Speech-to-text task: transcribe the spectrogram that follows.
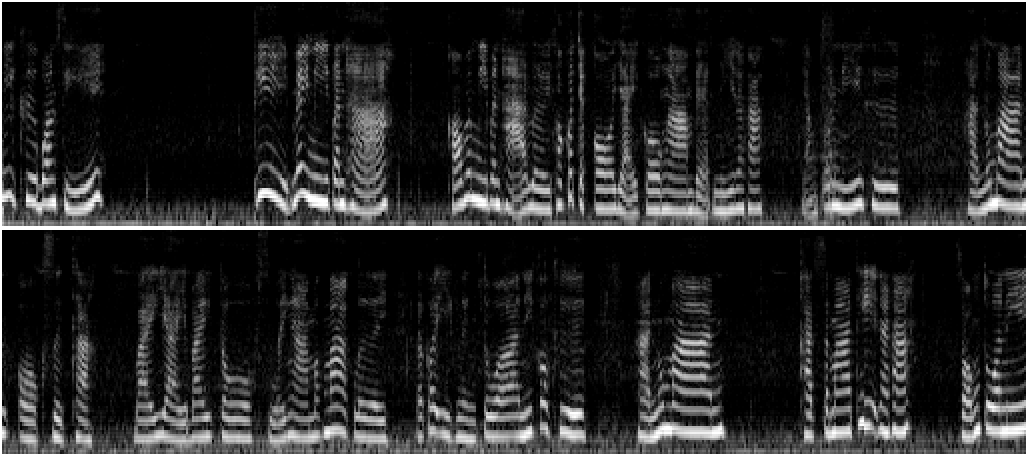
นี่คือบอลสี ที่ไม่มีปัญหาเขาไม่มีปัญหาเลยเขาก็จะกอใหญ่กองามแบบนี้นะคะ อย่างต้นนี้คือหานุมานออกศึกค่ะ ใบใหญ่ใบโตสวยงามมากๆเลย แล้วก็อีกหนึ่งตัว อันนี้ก็คือหานุมานขัดสมาธินะคะสองตัวนี้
